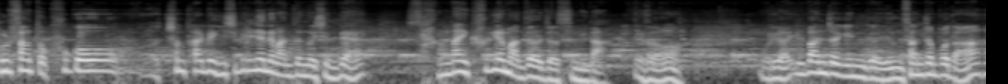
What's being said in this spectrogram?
불상도 크고 1821년에 만든 것인데 상당히 크게 만들어졌습니다. 그래서 우리가 일반적인 그 영산전보다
